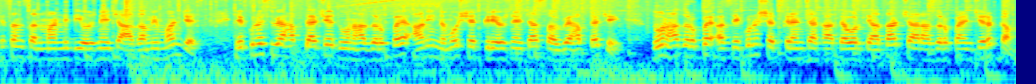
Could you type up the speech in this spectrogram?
किसान सन्मान निधी योजनेच्या आगामी म्हणजेच एकोणीसव्या हप्त्याचे दोन हजार रुपये आणि नमो शेतकरी योजनेच्या सहाव्या हप्त्याचे दोन हजार रुपये असे एकूण शेतकऱ्यांच्या खात्यावरती आता चार हजार रुपयांची रक्कम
